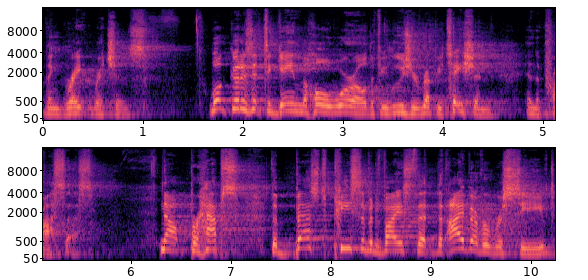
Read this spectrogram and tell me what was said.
than great riches. What good is it to gain the whole world if you lose your reputation in the process? Now, perhaps the best piece of advice that, that I've ever received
